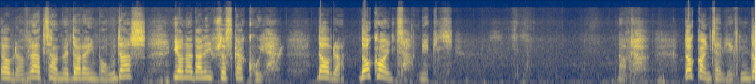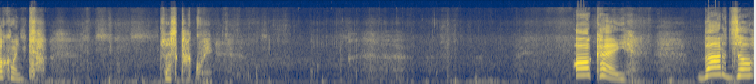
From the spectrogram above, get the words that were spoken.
Dobra, wracamy do Rainbow Dash i ona dalej przeskakuje. Dobra, do końca biegnij. Dobra, do końca biegnij, do końca. Przeskakuj. Okej. Bardzo.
